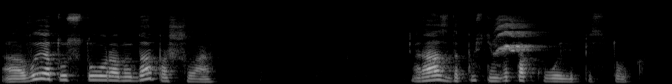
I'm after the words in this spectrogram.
а, в эту сторону, да, пошла. Раз, допустим, вот такой лепесток.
